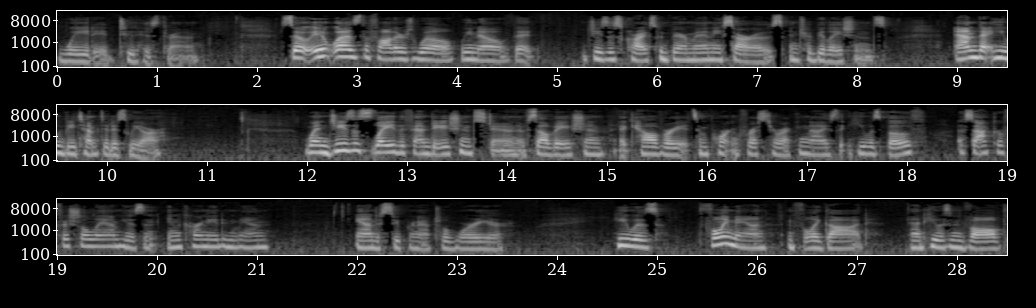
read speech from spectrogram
waited to his throne. So it was the Father's will, we know, that Jesus Christ would bear many sorrows and tribulations, and that he would be tempted as we are. When Jesus laid the foundation stone of salvation at Calvary, it's important for us to recognize that he was both a sacrificial lamb, he was an incarnated man, and a supernatural warrior. He was fully man and fully God, and he was involved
